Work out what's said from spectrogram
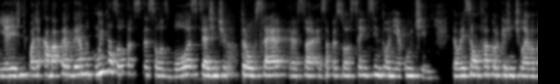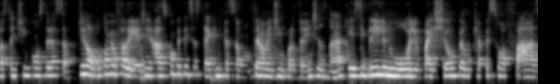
e aí a gente pode acabar perdendo muitas outras pessoas boas se a gente trouxer essa, essa pessoa sem sintonia com o time. Então, esse é um fator que a gente leva bastante em consideração. De novo, como eu falei, gente, as competências técnicas são extremamente importantes, né? Esse brilho no olho, paixão pelo que a pessoa faz,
